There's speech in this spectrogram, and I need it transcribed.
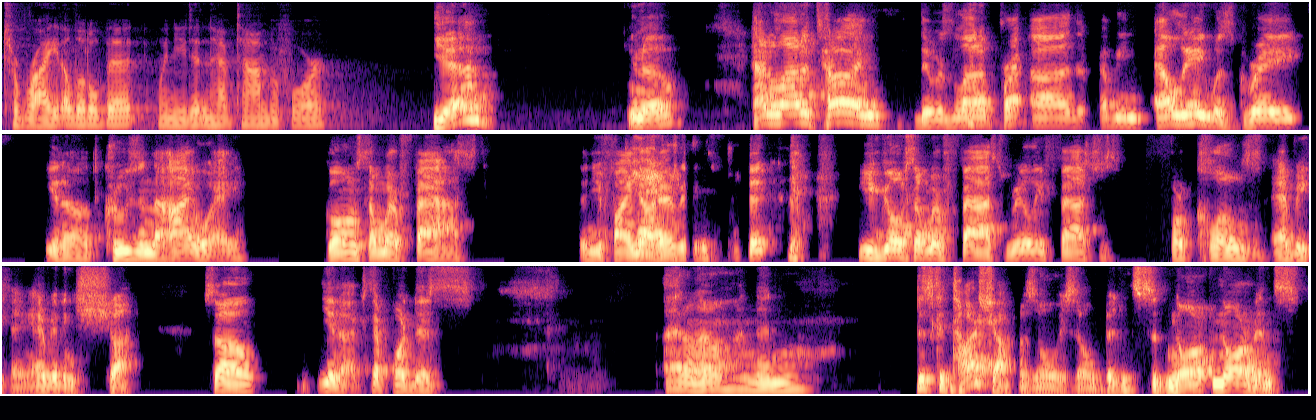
to write a little bit when you didn't have time before? Yeah, you know, had a lot of time. There was a lot of. Uh, I mean, L.A. was great. You know, cruising the highway, going somewhere fast. Then you find yeah. out everything. you go somewhere fast, really fast, just foreclose everything. Everything's shut. So you know, except for this, I don't know. And then this guitar shop was always open, it's Nor- Norman's.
